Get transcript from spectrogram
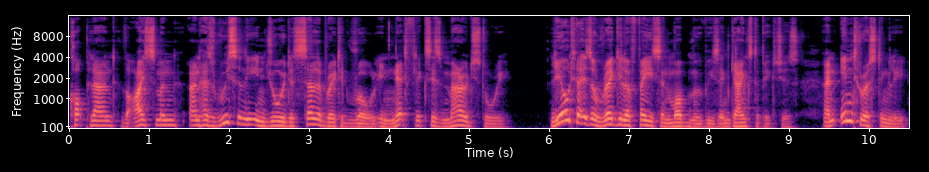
Copland, The Iceman, and has recently enjoyed a celebrated role in Netflix's Marriage Story. Liotta is a regular face in mob movies and gangster pictures, and interestingly,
